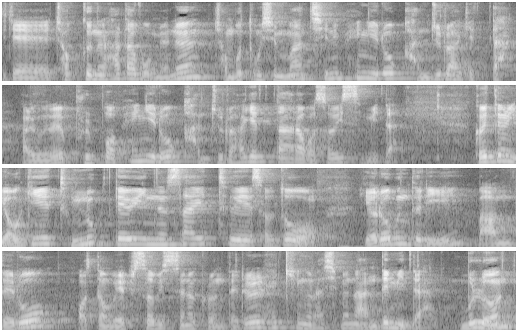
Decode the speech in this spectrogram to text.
이제 접근을 하다 보면은 정보통신망 침입 행위로 간주를 하겠다. 말 그대로 불법 행위로 간주를 하겠다라고 써 있습니다 그렇기 때문에 여기에 등록되어 있는 사이트에서도 여러분들이 마음대로 어떤 웹 서비스나 그런 데를 해킹을 하시면 안 됩니다. 물론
